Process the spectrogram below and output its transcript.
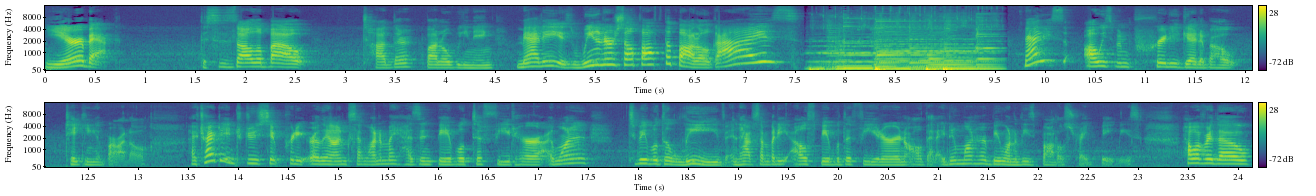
You're back. This is all about toddler bottle weaning. Maddi is weaning herself off the bottle, guys. Maddi's always been pretty good about taking a bottle. I tried to introduce it pretty early on because I wanted my husband to be able to feed her. I wanted to be able to leave and have somebody else be able to feed her and all that. I didn't want her to be one of these bottle strike babies. However, though,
